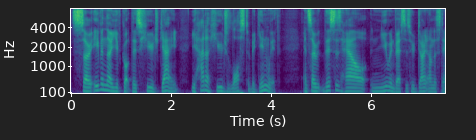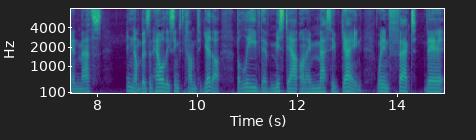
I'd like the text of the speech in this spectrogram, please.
So even though you've got this huge gain, you had a huge loss to begin with. And so this is how new investors who don't understand maths and numbers and how all these things come together believe they've missed out on a massive gain when in fact they're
